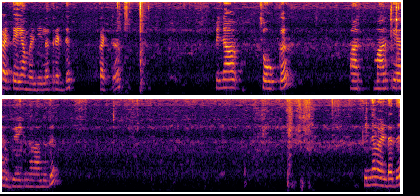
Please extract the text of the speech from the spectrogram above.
കട്ട് ചെയ്യാൻ വേണ്ടിയുള്ള ത്രെഡ് കട്ട് പിന്നെ ചോക്ക് മാർക്ക് ചെയ്യാൻ ഉപയോഗിക്കുന്നതാണിത്. പിന്നെ വേണ്ടത്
